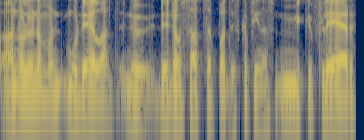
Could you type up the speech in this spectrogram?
annorlunda modell. Att nu, det de satsar på att det ska finnas mycket fler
